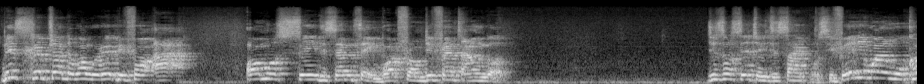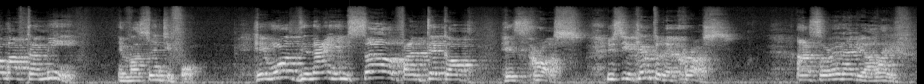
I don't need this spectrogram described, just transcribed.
This scripture and the one we read before are almost saying the same thing, but from different angle. Jesus said to his disciples, If anyone will come after me, in verse 24, he must deny himself and take up his cross. You see, you came to the cross and surrendered your life.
